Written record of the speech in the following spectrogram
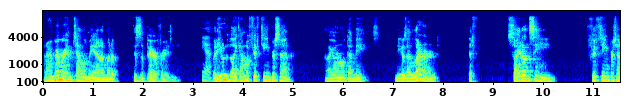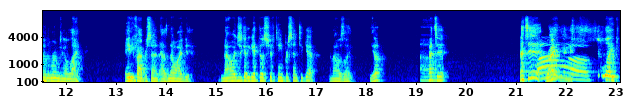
And I remember him telling me, and I'm going to, this is a paraphrasing it, yeah but he was like, I'm a 15 percenter. And I don't know what that means. And he goes, I learned that sight unseen, 15% of the room is going to like me. 85% has no idea. Now I just got to get those 15% together. And I was like, yep, that's it. That's it, oh. right? Like, Wow. so like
